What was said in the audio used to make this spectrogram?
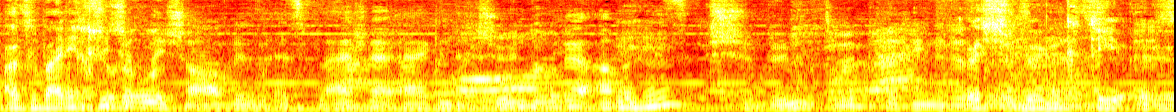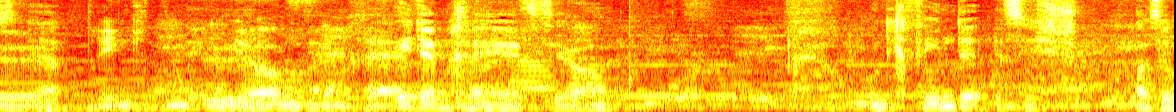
Also wenn ich Es ist ein bisschen schade, weil das Fleisch wäre eigentlich schön durch, aber es schwimmt wirklich in der Mhm. Es schwimmt in es, es Öl. ertrinkt in Öl Ja, und in dem Käse. in dem Käse, ja. Und ich finde, es ist, also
